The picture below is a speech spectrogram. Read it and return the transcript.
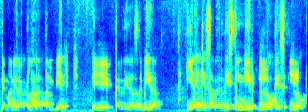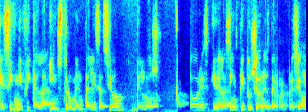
de manera clara también, eh, pérdidas de vida. Y hay que saber distinguir lo que, lo que significa la instrumentalización de los factores y de las instituciones de represión,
